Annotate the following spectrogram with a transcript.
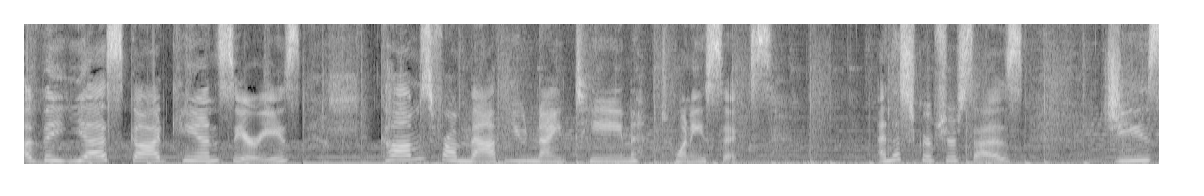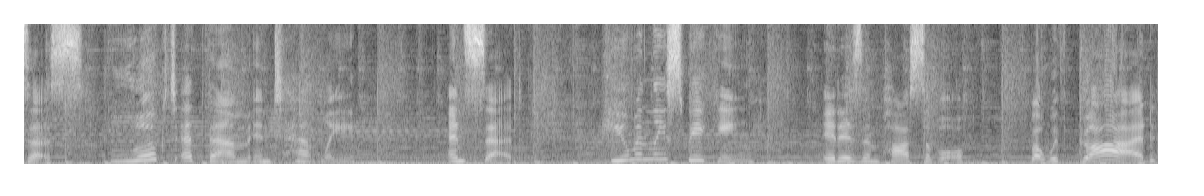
of the Yes, God Can series, comes from Matthew 19 26. And the scripture says, Jesus looked at them intently and said, Humanly speaking, it is impossible, but with God,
